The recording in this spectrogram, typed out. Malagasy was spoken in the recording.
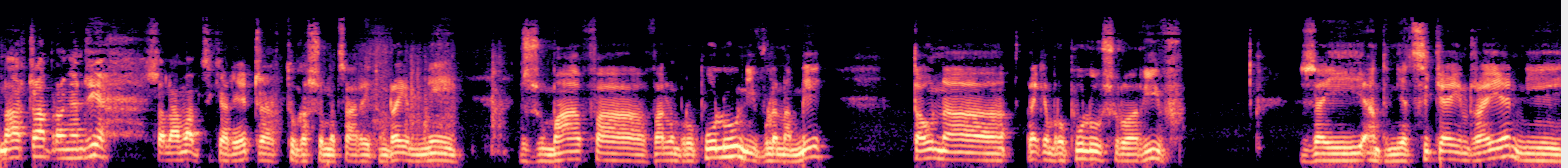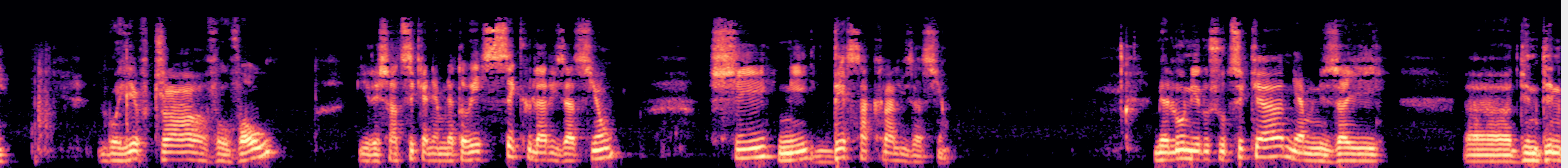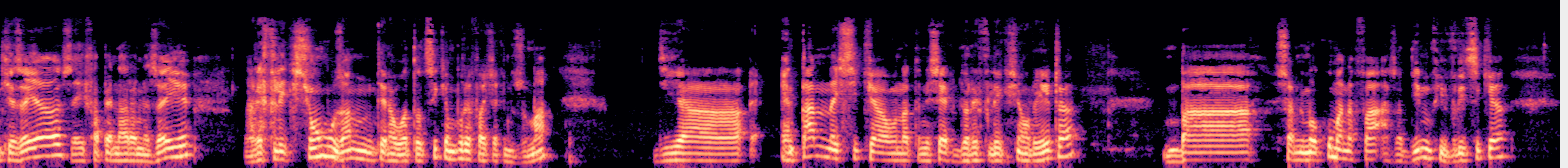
Finaritra aby Ragnandria, salama aby tsika rehetra, tonga soa aman-tsara eto indray amin'ny zoma faha valo amby roapolo ny volana mey taona iraika amby roapolo sy roa arivo. izay andinihantsika indray ny lohahevitra vaovao iresahantsika ny amin'ny atao hoe sécularisation sy ny désacralisation. Mialoha ny hirosoantsika ny amin'izay dinidinika izay, izay fampianarana izay, réflexion moa izany no tena ho ataontsika moa rehefa isaky ny zoma. dia entanina isika ao anatin'ny cercle de réflexion rehetra mba samy homakomana fa aza adino ny fivoriantsika,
